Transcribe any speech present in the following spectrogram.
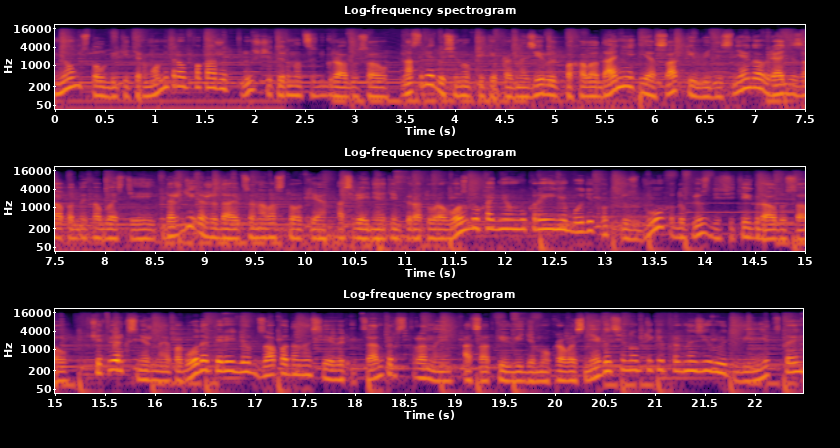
днем столбики термометров покажут плюс 14 градусов. На среду синоптики прогнозируют похолодание и осадки в виде снега в ряде западных областей. Дожди ожидаются на востоке, а средняя температура воздуха днем в Украине будет от плюс 2 до плюс 10 градусов. В четверг снежная погода перейдет с запада на север и центр страны. Осадки в виде мокрого снега синоптики прогнозируют в Винницкой,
